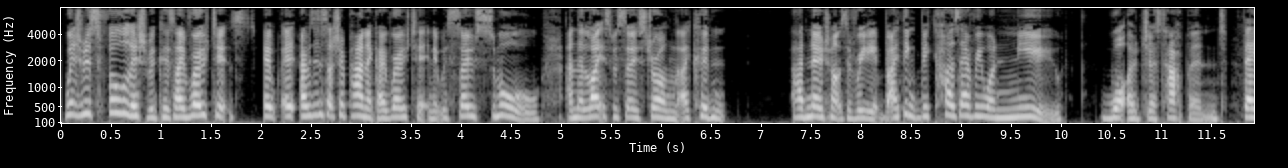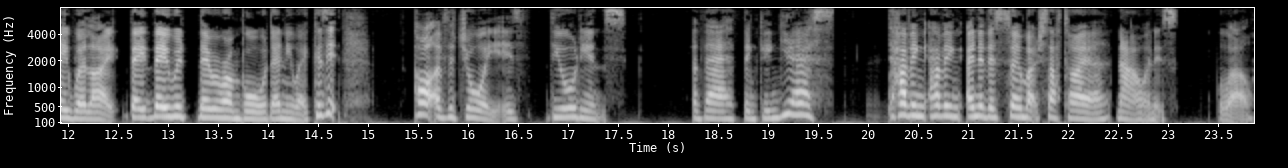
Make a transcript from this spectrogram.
which was foolish because I wrote it, it, it. I was in such a panic. I wrote it, and it was so small, and the lights were so strong that I couldn't. Had no chance of reading it. But I think because everyone knew what had just happened, they were like they they were they were on board anyway. Because it part of the joy is the audience are there thinking yes, having having. I know there's so much satire now, and it's well,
